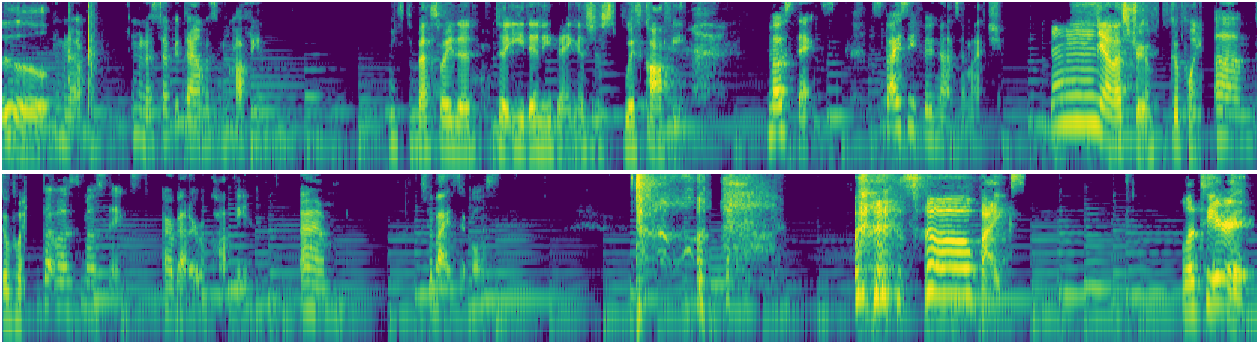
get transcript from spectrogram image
Ugh. I'm gonna I'm gonna soak it down with some coffee. It's the best way to, to eat anything is just with coffee. Most things. Spicy food not so much. Mm, yeah, that's true. Good point. Um Good point. but most most things are better with coffee. Um so bicycles. so bikes. Let's hear it.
